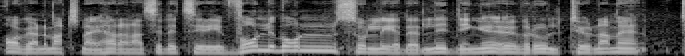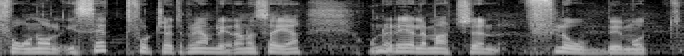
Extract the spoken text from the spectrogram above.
avgörande matcherna i herrarnas elitserie volleyboll så leder Lidingö över Ultuna med 2-0 i set, fortsätter programledaren att säga. Och när det gäller matchen Floby mot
